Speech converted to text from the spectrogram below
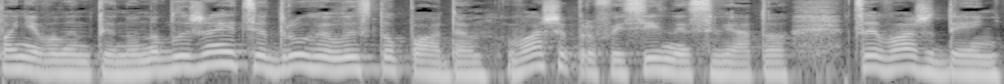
Пані Валентино, наближається 2 листопада, ваше професійне свято. Це ваш день.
